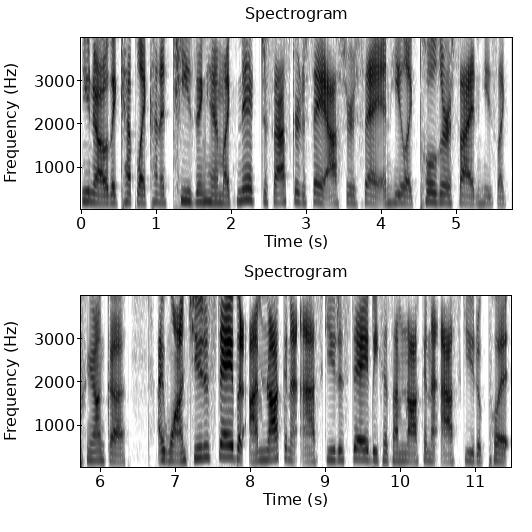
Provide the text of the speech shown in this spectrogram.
you know they kept like kind of teasing him like Nick just ask her to stay ask her to stay and he like pulls her aside and he's like Priyanka I want you to stay, but I'm not going to ask you to stay because I'm not going to ask you to put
